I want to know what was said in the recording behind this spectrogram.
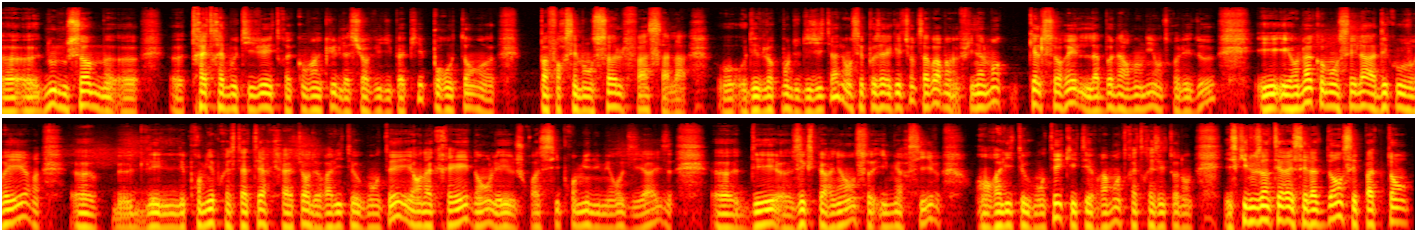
Euh, nous, nous sommes euh, euh, très très motivés et très convaincus de la survie du papier. Pour autant, pas forcément seul face à la, au, développement du digital. on s'est posé la question de savoir ben, finalement quelle serait la bonne harmonie entre les deux. Et, et on a commencé là à découvrir euh, les, les, premiers prestataires créateurs de réalité augmentée et on a créé dans les, je crois, six premiers numéros de The Eyes euh, des euh, expériences immersives en réalité augmentée qui étaient vraiment très très étonnantes. Et ce qui nous intéressait là-dedans, c'est pas tant,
